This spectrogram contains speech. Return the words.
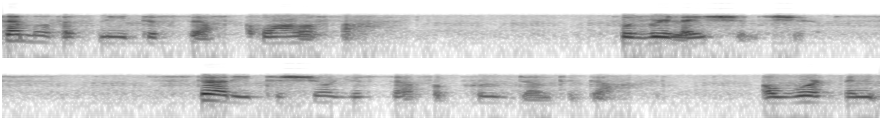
Some of us need to self qualify for relationships. Study to show yourself approved unto God. A workman,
